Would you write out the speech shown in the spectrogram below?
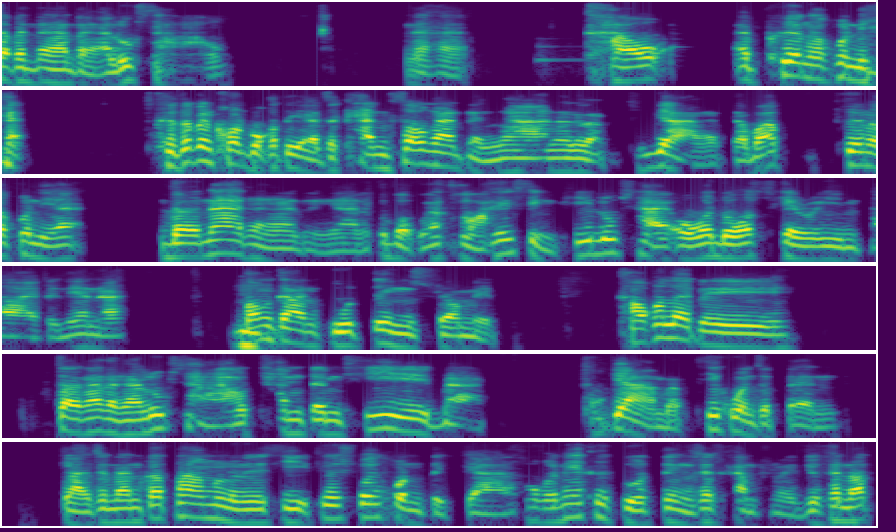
จะเป็นงานแต่งงานลูกสาวนะฮะเขาไอ้เพื่อนเขาคนเนี้ยคือถ้าเป็นคนปกติอาจจะ cancel งานแต่งงานอะไรแบบทุกอย่าง แต่ว่าเพื่อนเราคนนี้ เดินหน้ากับงานแต่งงานแล้วก็บอกว่าขอให้สิ่งที่ลูกชาย overdose เฮโรอีนตายไปเนี่ยนะต้องการ good things from it เขาก็เลยไปจัดงานแต่งงานลูกสาวทำเต็มที่แบบทุกอย่างแบบที่ควรจะเป็น หลังจากนั้นก็ตั้งมูลนิธิเพื่อช่วยคนติดยาเขาบอกว่านี่คือ good things that come from it you cannot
